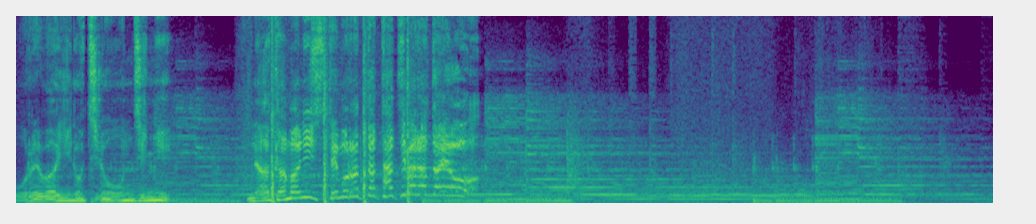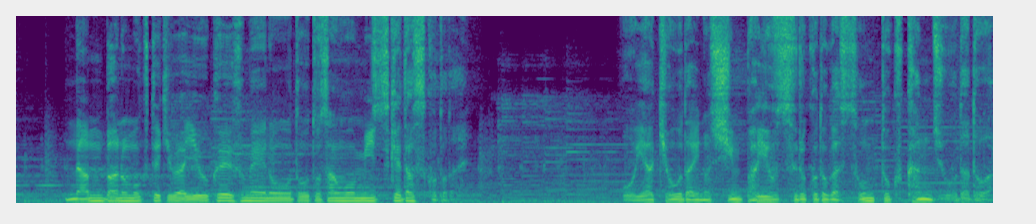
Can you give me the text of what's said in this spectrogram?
俺は命の恩人に仲間にしてもらった立場なんだよ！難波の目的は行方不明の弟さんを見つけ出すことだ。親兄弟の心配をすることが損得感情だとは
